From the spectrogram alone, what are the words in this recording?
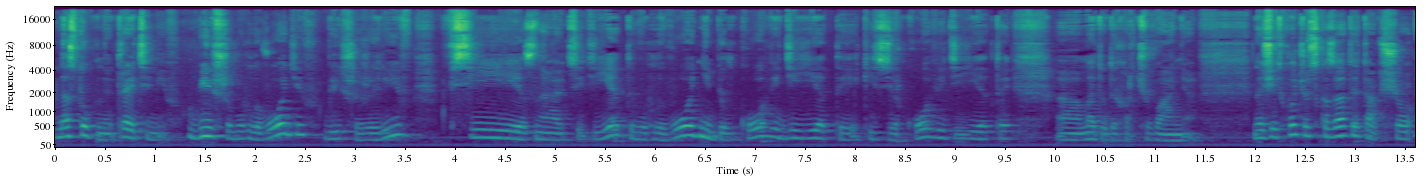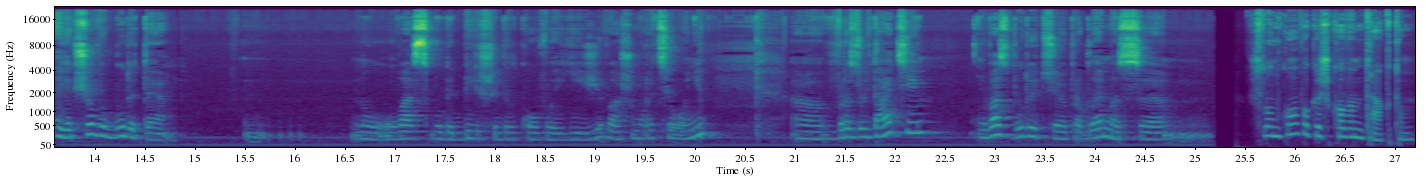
Наступний третій міф: більше вуглеводів, більше жирів. Всі знають ці дієти, вуглеводні, білкові дієти, якісь зіркові дієти, е, методи харчування. Значить, хочу сказати так, що якщо ви будете ну, у вас буде більше білкової їжі в вашому раціоні. Е, В результаті у вас будуть проблеми з шлунково-кишковим трактом.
